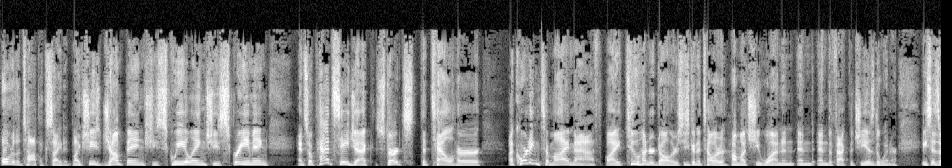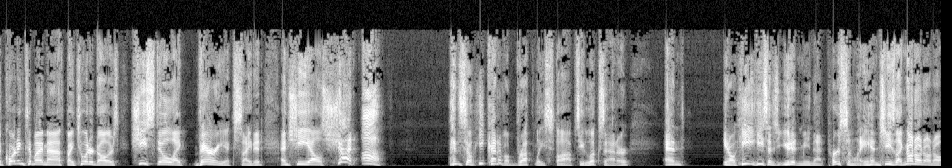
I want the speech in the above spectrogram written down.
over the top excited. Like she's jumping, she's squealing, she's screaming. And so Pat Sajak starts to tell her, according to my math, by $200, he's going to tell her how much she won and, and, and the fact that she is the winner. He says, according to my math, by $200, she's still like very excited and she yells, shut up. And so he kind of abruptly stops. He looks at her and you know, he he says you didn't mean that personally, and she's like, no, no, no, no.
